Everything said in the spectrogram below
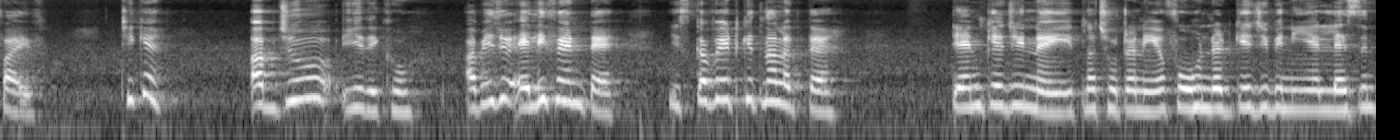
five ठीक है? अब जो, ये देखो, अब ये जो एलिफेंट है, इसका वेट कितना लगता है? टेन के जी नहीं, इतना छोटा नहीं है, फोर हंड्रेड के जी भी नहीं है लेस देन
